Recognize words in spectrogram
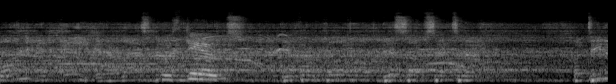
one and eight in their last nine games before pulling off this upset tonight. But Demon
